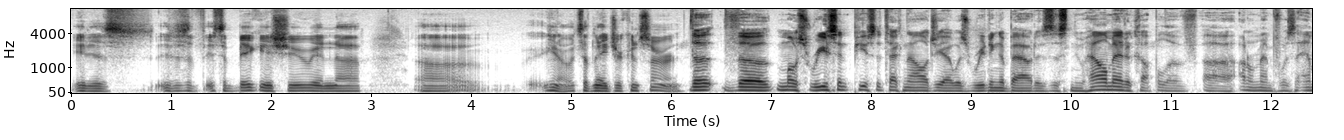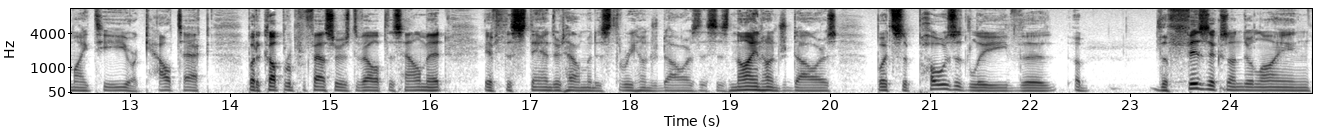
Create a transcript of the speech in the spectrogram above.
it is it is a, it's a big issue and. Uh, uh, you know, it's a major concern. The the most recent piece of technology I was reading about is this new helmet. A couple of uh, I don't remember if it was MIT or Caltech, but a couple of professors developed this helmet. If the standard helmet is three hundred dollars, this is nine hundred dollars. But supposedly the uh, the physics underlying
